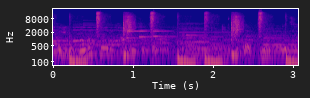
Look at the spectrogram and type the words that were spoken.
여기도 오른쪽으로 가고 있었잖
